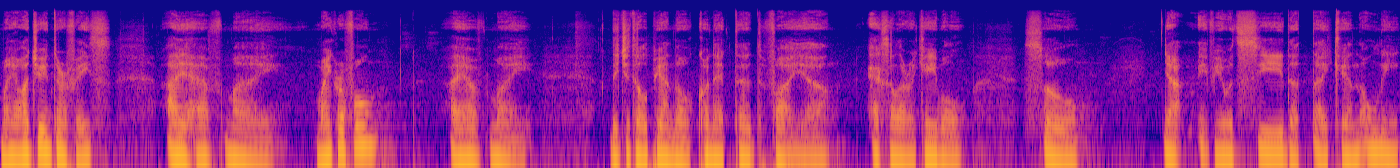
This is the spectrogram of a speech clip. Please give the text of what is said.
my audio interface I have my microphone. I have my digital piano connected via XLR cable so yeah if you would see that I can only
